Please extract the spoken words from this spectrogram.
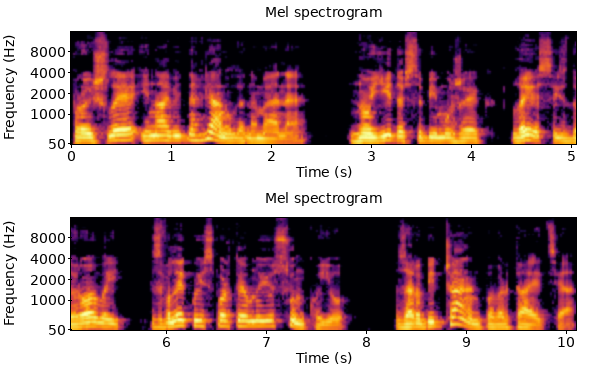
Пройшли і навіть не глянули на мене. Ну, їдеш собі, мужик, лисий, здоровий, з великою спортивною сумкою. Заробітчанин повертається,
